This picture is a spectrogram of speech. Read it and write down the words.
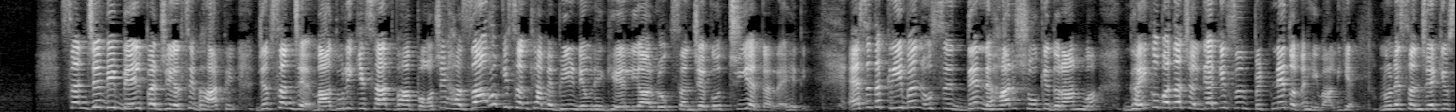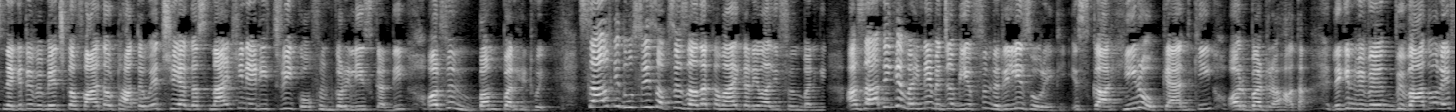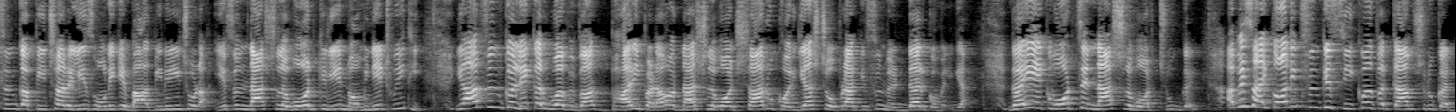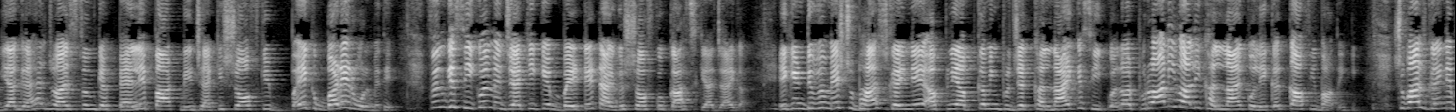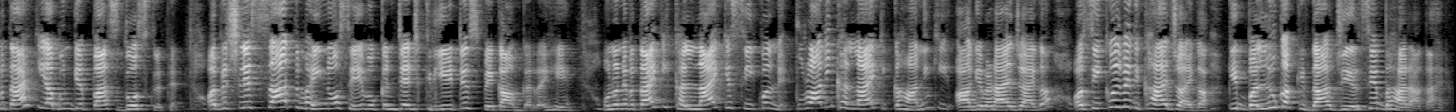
संजय भी बेल पर जेल से बाहर थे। जब संजय माधुरी के साथ वहाँ पहुँचे, हज़ारों की संख्या में भीड़ ने उन्हें घेर लिया और लोग संजय को चीयर कर रहे थे। ऐसा तकरीबन उस दिन हर शो के दौरान हुआ। घई को पता चल गया कि फ़िल्म पिटने तो नहीं वाली है। उन्होंने संजय की उस नेगेटिव इमेज का फ़ायदा उठाते हुए छह अगस्त नाइनटीन को फ़िल्म को रिलीज़ कर दी और फ़िल्म बम पर हिट हुई। साल की दूसरी सबसे ज़्यादा कमाई करने वाली फ़िल्म बन गई। आज़ादी के महीने में जब ये फ़िल्म रिलीज़ हो रही थी, इसका हीरो कैद की और बढ़ रहा था। लेकिन विवादों ने फ़िल्म का पीछा रिलीज़ होने के बाद भी नहीं छोड़ा। ये फ़िल्म नेशनल अवार्ड के लिए नॉमिनेट हुई थी। यहाँ फ़िल्म को लेकर हुआ विवाद भारी पड़ा और नेशनल अवार्ड शाहरुख और यश चोपड़ा की फ़िल्म डर को मिल गया। गई एक वोट से नेशनल अवार्ड चूक गए। अब इस आइकॉनिक फ़िल्म के सीक्वल पर काम शुरू कर दिया गया है, जहाँ इस फ़िल्म के पहले पार्ट में जैकी श्रॉफ के एक बड़े रोल में थे। फ़िल्म के सीक्वल में जैकी के बेटे टाइगर श्रॉफ को कास्ट किया जाएगा। एक इंटरव्यू में सुभाष गई ने अपने अपकमिंग प्रोजेक्ट खलनायक के सीक्वल और पुरानी वाली खलनायक को लेकर काफ़ी बातें की। सुभाष गई ने बताया कि अब उनके पास दो स्क्रिप्ट है और पिछले सात महीनों से वो कंटेंट क्रिएटिव पे काम कर रहे हैं। उन्होंने बताया कि खलनायक के सीक्वल में पुरानी खलनायक की कहानी की आगे बढ़ाया जाएगा और सीक्वल में दिखाया जाएगा कि बल्लू का किरदार जेल से बाहर आता है।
